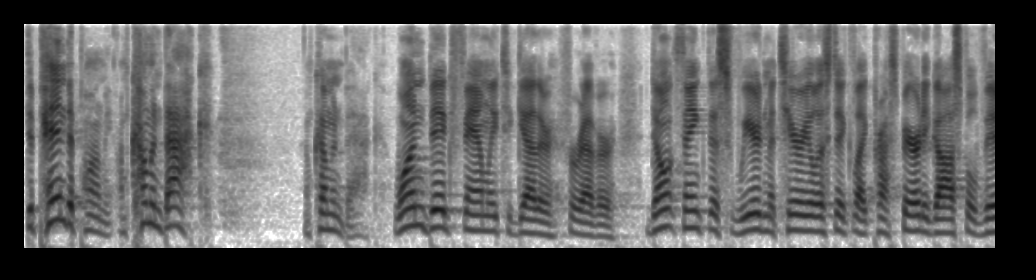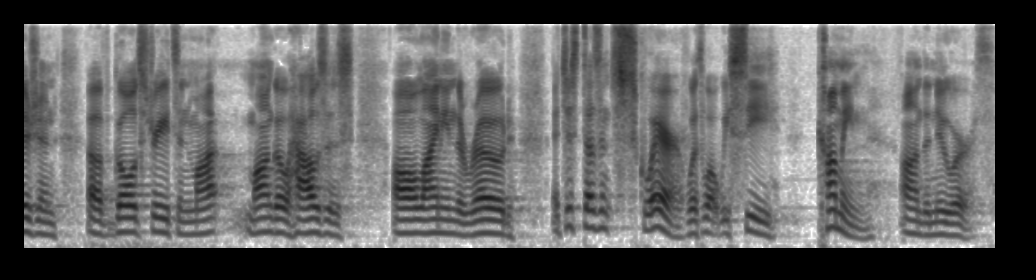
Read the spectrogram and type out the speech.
depend upon me. I'm coming back. I'm coming back. One big family together forever. Don't think this weird materialistic, like prosperity gospel vision of gold streets and mo- Mongo houses all lining the road it just doesn't square with what we see coming on the new earth.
